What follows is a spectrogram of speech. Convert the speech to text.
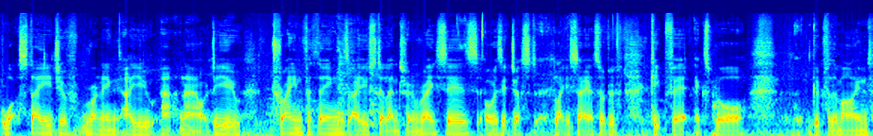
what stage of running are you at now? Do you train for things? Are you still entering races? Or is it just, like you say, a sort of keep fit, explore, good for the mind?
